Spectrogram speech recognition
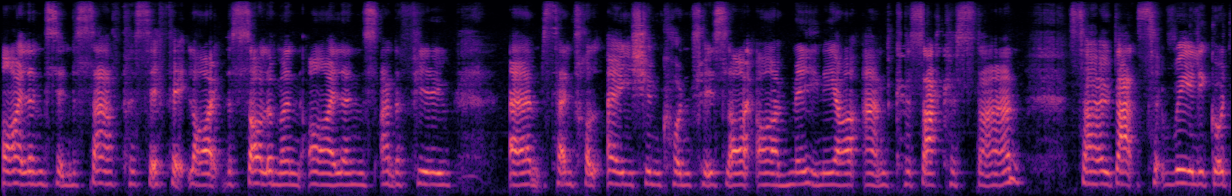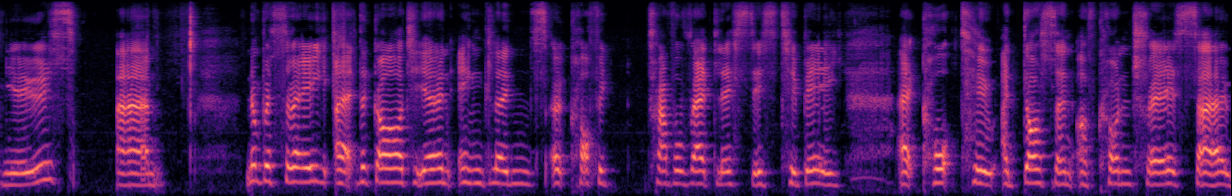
islands in the South Pacific like the Solomon Islands and a few um, Central Asian countries like Armenia and Kazakhstan. So that's really good news. Um, Number three, uh, The Guardian, England's uh, COVID travel red list is to be uh, cut to a dozen of countries. So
